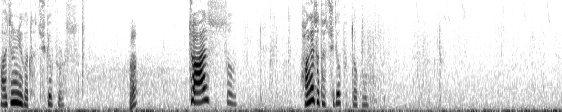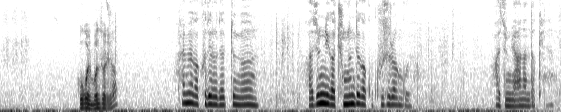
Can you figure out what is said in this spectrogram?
아줌니가 다 죽여버렸어. 어? 저 안써 방에서 다 죽여봤다고. 그걸 뭔 소리야? 할매가 그대로 냅두면 아줌니가 죽는 데 갖고 구슬한 거야. 아줌니 안 한다 했는데.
